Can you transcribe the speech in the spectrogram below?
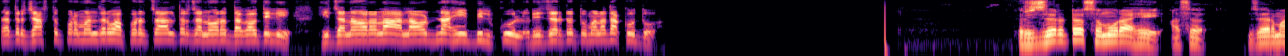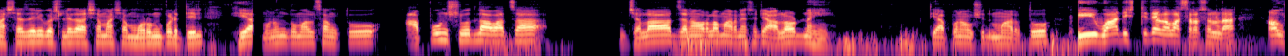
नाहीतर जास्त प्रमाण जर वापरत चाल तर जनावरं दगावतेली. ही जनावराला अलाउड नाही बिलकुल. रिझल्ट तुम्हाला दाखवतो. रिझल्ट समोर आहे असं. जर माशा जरी बसल्या तर अशा माशा मरून पडतील. ही म्हणून तुम्हाला सांगतो आपण शोध लावाचा ज्याला जनावराला मारण्यासाठी अलाउड नाही ते आपण औषध मारतो. ही वा दिसते त्या का वासरासनला औषध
